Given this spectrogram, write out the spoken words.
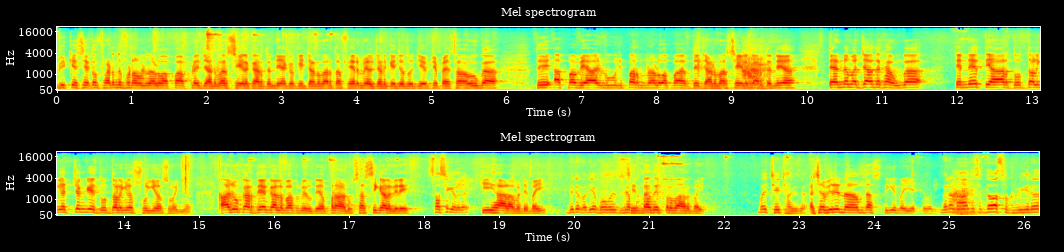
ਵੀ ਕਿਸੇ ਤੋਂ ਫੜਨ ਫੜਾਉਣ ਨਾਲੋਂ ਆਪਾਂ ਆਪਣੇ ਜਾਨਵਰ ਸੇਲ ਕਰ ਦਿੰਦੇ ਆ ਕਿਉਂਕਿ ਜਾਨਵਰ ਤਾਂ ਫਿਰ ਮਿਲ ਜਾਣਗੇ ਜਦੋਂ ਜੇਬ 'ਚ ਪੈਸਾ ਹੋਊਗਾ। ਤੇ ਆਪਾਂ ਵਿਆਜ ਬੂਜ ਭਰਨ ਨਾਲੋਂ ਆਪਾਂ ਆਪਦੇ ਜਾਨਵਰ ਸੇਲ ਕਰ ਦਿੰਦੇ ਆ ਤਿੰਨ ਮੱਝਾਂ ਦਿਖਾਉਂਗਾ ਤਿੰਨੇ ਤਿਆਰ ਦੁੱਧ ਵਾਲੀਆਂ ਚੰਗੇ ਦੁੱਧ ਵਾਲੀਆਂ ਸੂਈਆਂ ਸਵਾਈਆਂ। ਆਜੋ ਕਰਦੇ ਆ ਗੱਲਬਾਤ ਮਿਲਦੇ ਆ ਭਰਾ ਨੂੰ। ਸਤਿ ਸ਼੍ਰੀ ਅਕਾਲ ਵੀਰੇ। ਸਤਿ ਸ਼੍ਰੀ ਅਕਾਲ ਵੀਰੇ। ਕੀ ਹਾਲ ਆ ਵੱਡੇ ਬਾਈ? ਵੀਰੇ ਵਧੀਆ ਬਹੁਤ ਵਧੀਆ। ਤੁਸੀਂ ਸੇਤਾ ਦੇ ਪਰਿਵਾਰ ਬਾਈ। ਬਾਈ ਠੀਕ ਠਾਕ ਜੀ। ਅੱਛਾ ਵੀਰੇ ਨਾਮ ਦੱਸ ਦਈਏ ਬਾਈ ਇੱਕ ਵਾਰੀ। ਮੇਰਾ ਨਾਮ ਜੀ ਸਿੱਧਾ ਸੁਖਵੀਰ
